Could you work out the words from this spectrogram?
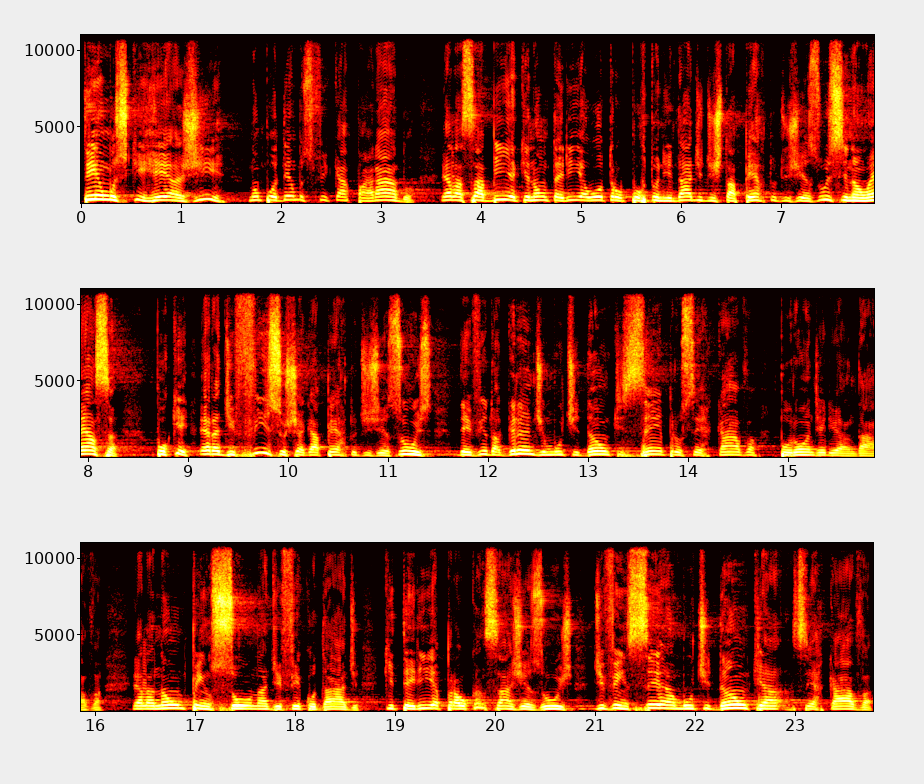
Temos que reagir, não podemos ficar parado. Ela sabia que não teria outra oportunidade de estar perto de Jesus senão essa porque era difícil chegar perto de Jesus devido à grande multidão que sempre o cercava por onde ele andava. Ela não pensou na dificuldade que teria para alcançar Jesus, de vencer a multidão que a cercava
